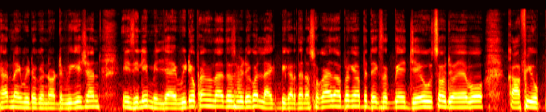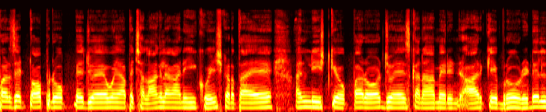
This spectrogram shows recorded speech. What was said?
हर नई वीडियो की नोटिफिकेशन इजीली मिल जाए। वीडियो पसंद आए तो इस वीडियो को लाइक भी कर देना। सो गाइस आप लोग यहाँ पे देख सकते हैं जे उसो जो है वो काफ़ी ऊपर से टॉप रोप पे जो है वो यहाँ पे छलांग लगाने की कोशिश करता है अनलिस्ट के ऊपर और जो है इसका नाम है आर के ब्रो रिडल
